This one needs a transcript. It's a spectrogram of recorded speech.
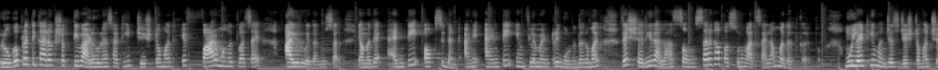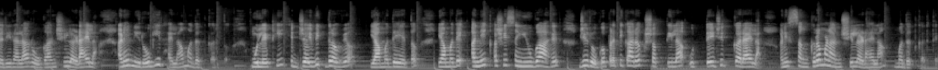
रोगप्रतिकारक शक्ती वाढवण्यासाठी ज्येष्ठमध हे फार महत्त्वाचं आहे आयुर्वेदानुसार. यामध्ये अँटी अँटीऑक्सिडंट आणि अँटी इन्फ्लेमेंटरी गुणधर्म आहेत जे शरीराला संसर्गापासून वाचायला मदत करतो. मुलेठी म्हणजेच ज्येष्ठमध शरीराला रोगांशी लढायला आणि निरोगी राहायला मदत करतं. मुलेठी हे जैविक द्रव्य यामध्ये येतं. यामध्ये अनेक अशी संयुगं आहेत जी रोगप्रतिकारक शक्तीला उत्तेजित करायला आणि संक्रमणांशी लढायला मदत करते.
